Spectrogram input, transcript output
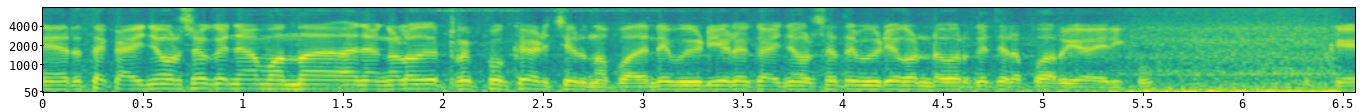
നേരത്തെ കഴിഞ്ഞ വർഷമൊക്കെ ഞാൻ വന്ന ഞങ്ങൾ ട്രിപ്പൊക്കെ അടിച്ചിരുന്നു. അപ്പോൾ അതിന്റെ വീഡിയോ കഴിഞ്ഞ വർഷത്തെ വീഡിയോ കണ്ടവർക്ക് ചിലപ്പോൾ അറിയാമായിരിക്കും. ഓക്കെ.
